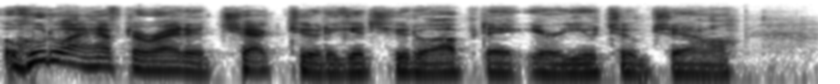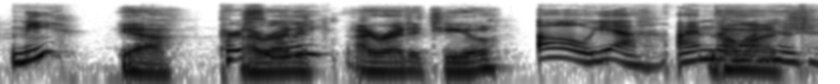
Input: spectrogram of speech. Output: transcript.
Who do I have to write a check to to get you to update your YouTube channel? Me? Yeah. I Personally? write it. I write it to you. Oh yeah, I'm the how one much? who.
